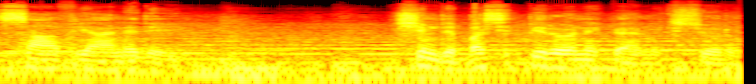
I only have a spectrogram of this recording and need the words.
safiyane değil. Şimdi basit bir örnek vermek istiyorum.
